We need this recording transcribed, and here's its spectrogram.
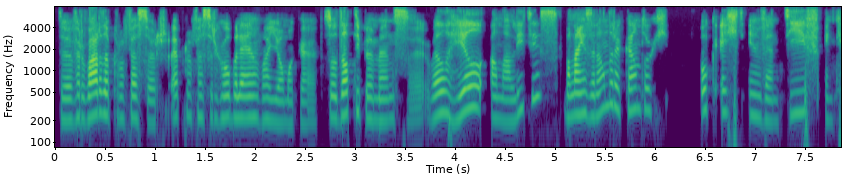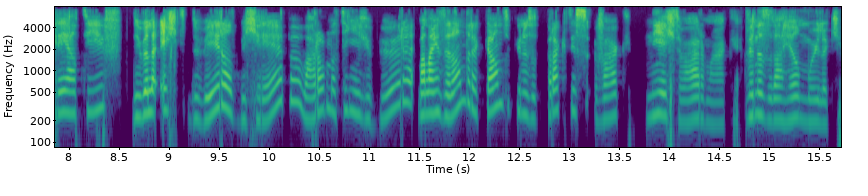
De verwaarde professor, hè, professor Gobelijn van Jommeke. Zo dat type mensen. Wel heel analytisch, maar langs de andere kant toch ook echt inventief en creatief. Die willen echt de wereld begrijpen, waarom dat dingen gebeuren. Maar langs de andere kant kunnen ze het praktisch vaak niet echt waarmaken. Vinden ze dat heel moeilijk.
